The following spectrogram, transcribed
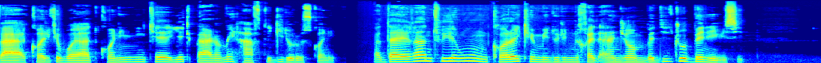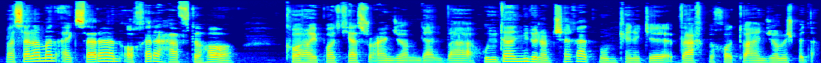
و کاری که باید کنیم این که یک برنامه هفتگی درست کنیم. و دقیقا توی اون کارهایی که می‌دونید می‌خواید انجام بدید رو بنویسید. مثلا من اکثرا آخر هفته ها کارهای پادکست رو انجام میدن و حدودا می‌دونم چقدر ممکنه که وقت بخواد تا انجامش بدم.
